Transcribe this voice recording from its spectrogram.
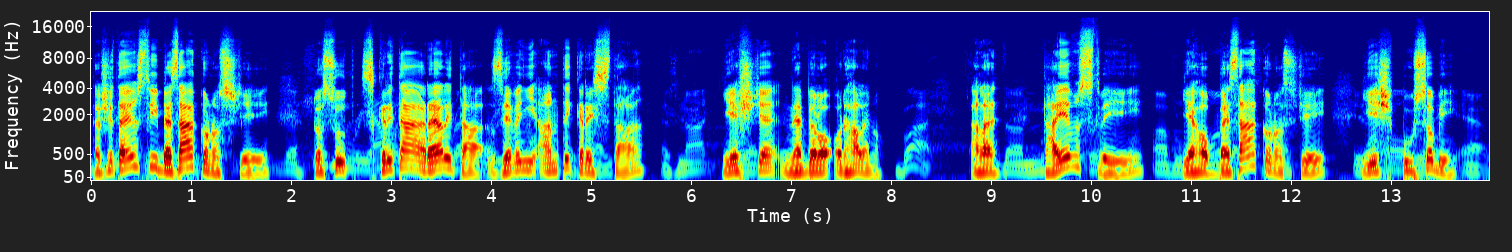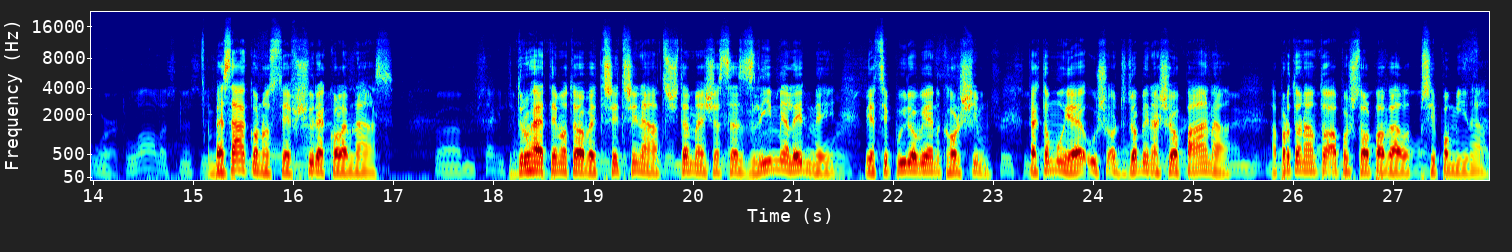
Takže tajemství bezákonnosti, dosud skrytá realita zjevení Antikrista, ještě nebylo odhaleno. Ale tajemství jeho bezákonnosti již působí. Bezákonnost je všude kolem nás. V 2. Timoteovi 3.13 čteme, že se zlými lidmi věci půjdou jen k horšímu. Tak tomu je už od doby našeho pána a proto nám to apoštol Pavel připomíná.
